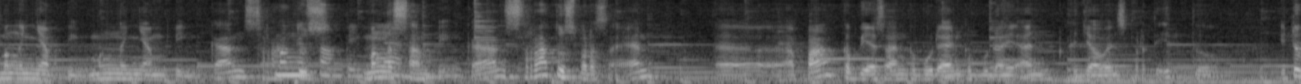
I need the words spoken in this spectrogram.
mengenyamping mengenyampingkan 100 mengesampingkan. 100% eh, apa kebiasaan kebudayaan-kebudayaan kejawen seperti itu. Itu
